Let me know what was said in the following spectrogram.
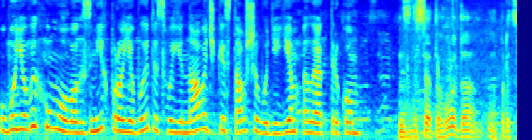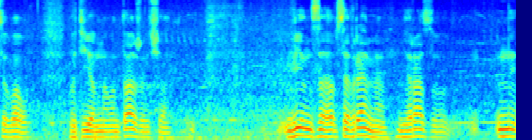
У бойових умовах зміг проявити свої навички, ставши водієм-електриком. З 10-го року працював водієм навантажувача. Він за все время ні разу не,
